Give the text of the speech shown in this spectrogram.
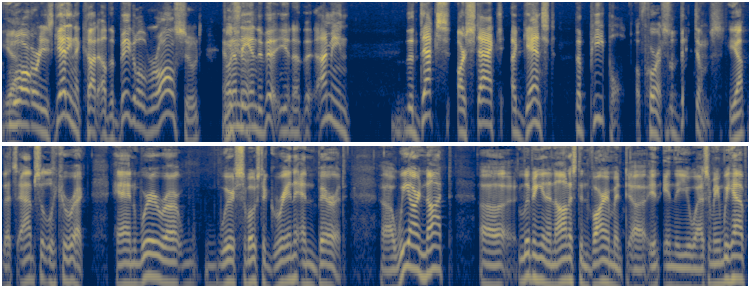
yeah who already is getting a cut of the big overall suit, and Oh, then the individual. You know, the, I mean, the decks are stacked against the people, of course the victims. Yep, that's absolutely correct. And we're uh, we're supposed to grin and bear it. Uh, we are not uh, living in an honest environment uh, in in the U.S. I mean, we have.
